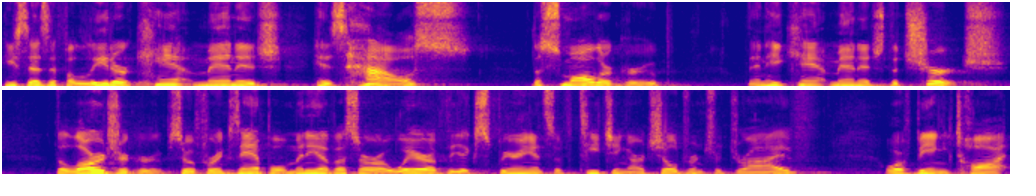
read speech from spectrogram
He says if a leader can't manage his house, the smaller group, then he can't manage the church, the larger group. So, for example, many of us are aware of the experience of teaching our children to drive or of being taught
